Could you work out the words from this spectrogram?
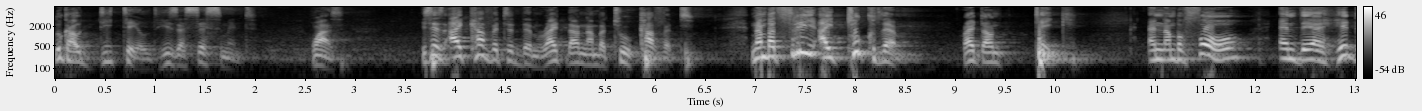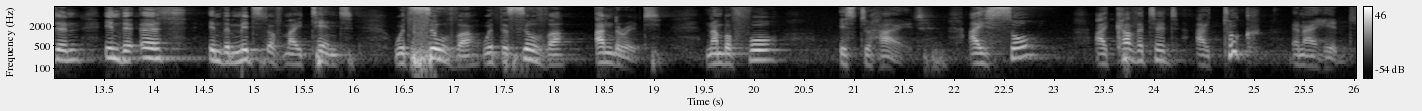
Look how detailed his assessment was. He says, I coveted them. Write down number two, covet. Number three, I took them. Write down, take. And number four, and they are hidden in the earth in the midst of my tent with silver, with the silver under it. Number four is to hide. I saw, I coveted, I took, and I hid.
